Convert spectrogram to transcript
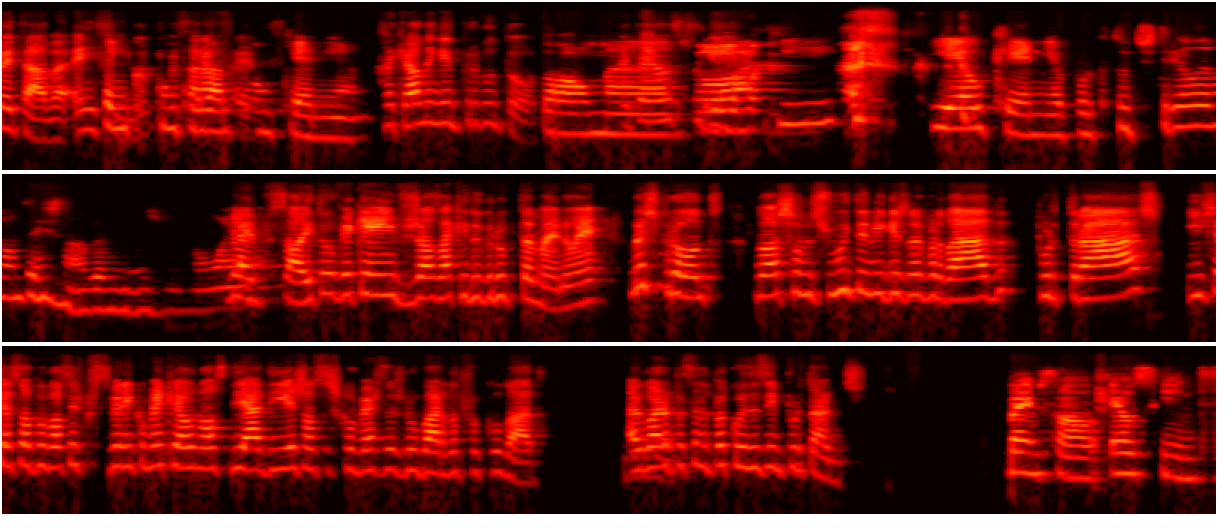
coitada, enfim, Tenho que concordar com o Quénia. Raquel, ninguém te perguntou. Toma, é estou aqui e é o Quénia, porque tu de estrela não tens nada mesmo, não é? Bem, pessoal, e estou a ver quem é invejosa aqui do grupo também, não é? Mas pronto, nós somos muito amigas na verdade, por trás, e isto é só para vocês perceberem como é que é o nosso dia a dia, as nossas conversas no bar da faculdade. Agora passando para coisas importantes. Bem, pessoal, é o seguinte:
